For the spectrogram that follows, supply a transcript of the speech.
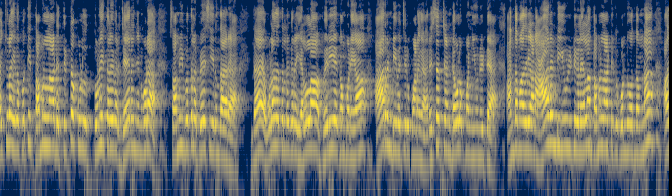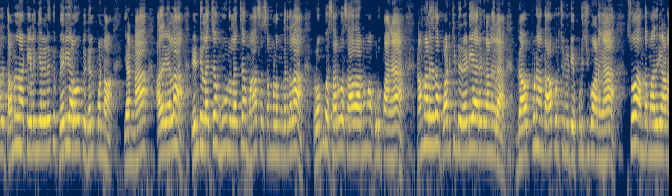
ஆக்சுவலாக இதை பற்றி தமிழ்நாடு திட்டக்குழு துணைத் தலைவர் ஜெயரஞ்சன் கூட சமீபத்தில் பேசியிருந்தார். இந்த உலகத்தில் இருக்கிற எல்லா பெரிய கம்பெனியும் ஆர்என்டி வச்சுருப்பானுங்க. ரிசர்ச் அண்ட் டெவலப்மெண்ட் யூனிட்டு அந்த மாதிரியான ஆர்என்டி யூனிட்டுகளை எல்லாம் தமிழ்நாட்டுக்கு கொண்டு வந்தோம்னா அது தமிழ்நாட்டு இளைஞர்களுக்கு பெரிய அளவுக்கு ஹெல்ப் பண்ணும். ஏன்னா அதுல எல்லாம் ரெண்டு லட்சம் மூணு லட்சம் மாத சம்பளம்ங்கிறதெல்லாம் ரொம்ப சர்வ சாதாரணமாக கொடுப்பாங்க. நம்மளுக்கு தான் படிச்சுட்டு ரெடியாக இருக்கிறானுங்களே. கப்புன்னு அந்த ஆப்பர்ச்சுனிட்டியை பிடிச்சிக்குவானுங்க. ஸோ அந்த மாதிரியான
